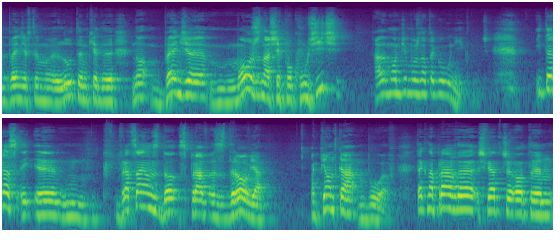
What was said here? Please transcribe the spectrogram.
będzie w tym lutym, kiedy no, będzie można się pokłócić, ale będzie można tego uniknąć. I teraz y, y, wracając do spraw zdrowia. Piątka buław. Tak naprawdę świadczy o tym,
